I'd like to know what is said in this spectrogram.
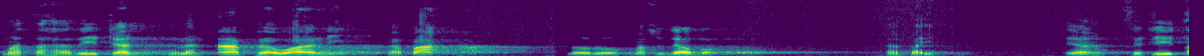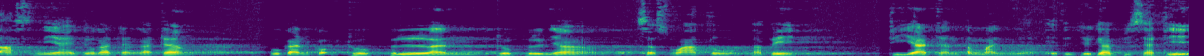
Matahari dan bulan. Abawani bapak loro. Maksudnya apa? Bapak itu ya jadi tasniah itu kadang-kadang bukan kok dobelan dobelnya sesuatu tapi dia dan temannya itu juga bisa di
